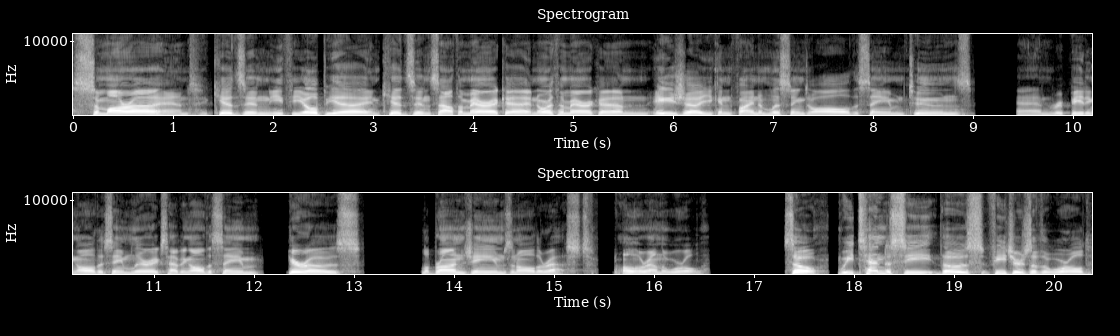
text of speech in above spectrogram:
Samara and kids in Ethiopia and kids in South America and North America and Asia, you can find them listening to all the same tunes and repeating all the same lyrics, having all the same heroes, LeBron James and all the rest, all around the world. So we tend to see those features of the world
